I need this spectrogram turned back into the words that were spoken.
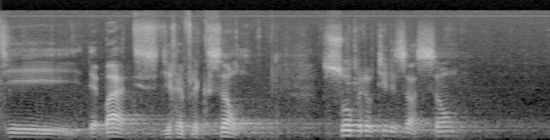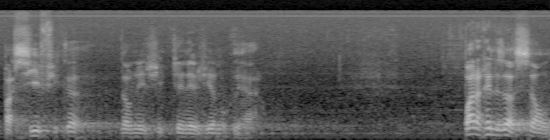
de debates, de reflexão sobre a utilização pacífica de energia nuclear. Para a realização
